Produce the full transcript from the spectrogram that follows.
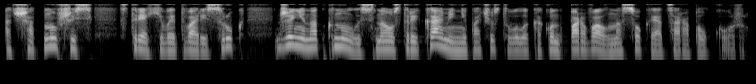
Отшатнувшись, стряхивая твари с рук, Дженни наткнулась на острый камень и почувствовала, как он порвал носок и оцарапал кожу.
